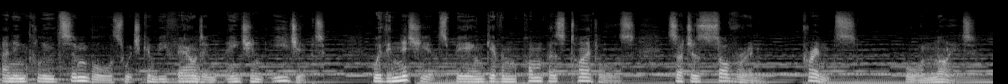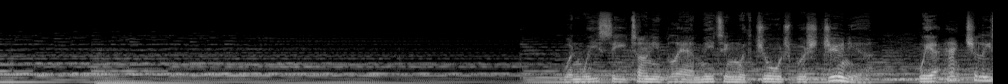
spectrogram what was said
and include symbols which can be found in ancient Egypt, with initiates being given pompous titles such as sovereign, prince, or knight. When we see Tony Blair meeting with George Bush Jr., we are actually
